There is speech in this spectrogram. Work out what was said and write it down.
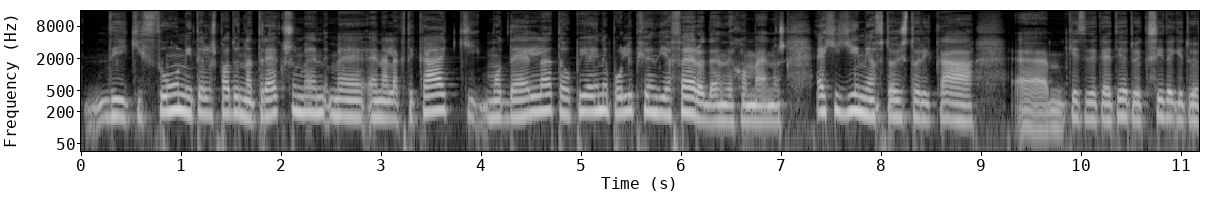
διοικηθούν ή τέλος πάντων να τρέξουν με, με εναλλακτικά μοντέλα τα οποία είναι πολύ πιο ενδιαφέροντα ενδεχομένως. Έχει γίνει αυτό ιστορικά ε, και στη δεκαετία του 60 και του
